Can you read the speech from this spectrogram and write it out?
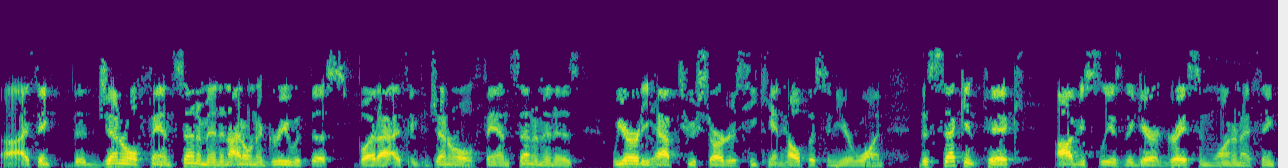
uh, I think the general fan sentiment, and I don't agree with this, but I, I think the general fan sentiment is we already have two starters. He can't help us in year one. The second pick, obviously, is the Garrett Grayson one, and I think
